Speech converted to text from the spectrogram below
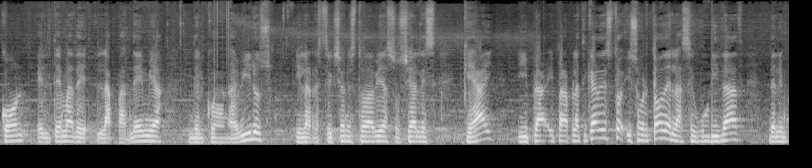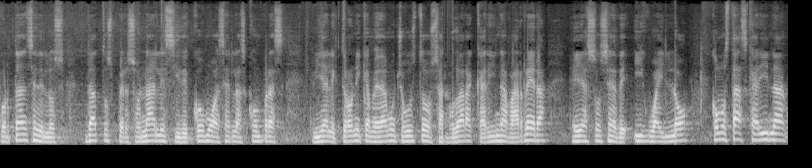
con el tema de la pandemia del coronavirus y las restricciones todavía sociales que hay. Y y para platicar de esto y sobre todo de la seguridad, de la importancia de los datos personales y de cómo hacer las compras vía electrónica, me da mucho gusto saludar a Karina Barrera, ella es socia de EY. ¿Cómo estás, Karina?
